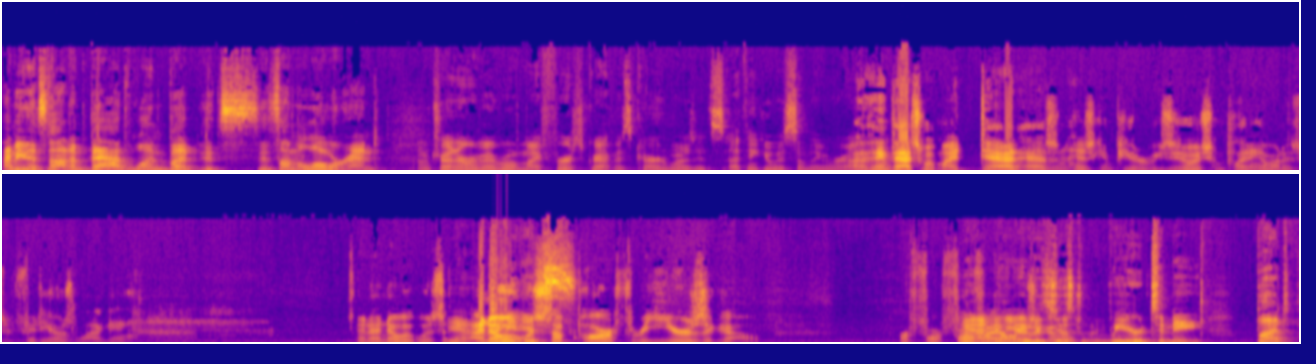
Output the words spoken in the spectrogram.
I mean it's not a bad one, but it's it's on the lower end. I'm trying to remember what my first graphics card was. It's I think it was something around. I think there. that's what my dad has in his computer because he's always complaining about his videos lagging. And I know it was Yeah, I know I mean, it was it's- subpar three years ago. Or four, four or yeah, five no, it was ago. just weird to me. But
